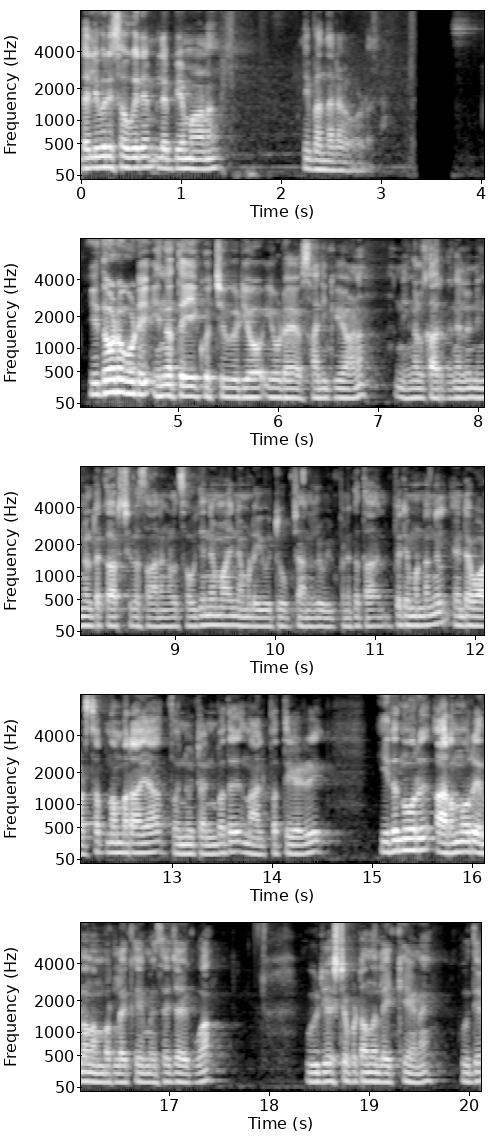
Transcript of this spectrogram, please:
ഡെലിവറി സൗകര്യം ലഭ്യമാണ് നിബന്ധനകളോടെ. ഇതോടുകൂടി ഇന്നത്തെ ഈ കൊച്ചു വീഡിയോ ഇവിടെ അവസാനിക്കുകയാണ്. നിങ്ങൾക്കാർക്കെങ്കിലും നിങ്ങളുടെ കാർഷിക സാധനങ്ങൾ സൗജന്യമായി നമ്മുടെ യൂട്യൂബ് ചാനൽ വിൽപ്പനക്ക് താല്പര്യമുണ്ടെങ്കിൽ എന്റെ വാട്സപ്പ് നമ്പറായ തൊണ്ണൂറ്റൊൻപത് നാൽപ്പത്തേഴ് ഇരുന്നൂറ് അറുന്നൂറ് എന്ന നമ്പറിലേക്ക് മെസ്സേജ് അയക്കുക. വീഡിയോ ഇഷ്ടപ്പെട്ടൊന്ന് ലൈക്ക് ചെയ്യണേ. പുതിയ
